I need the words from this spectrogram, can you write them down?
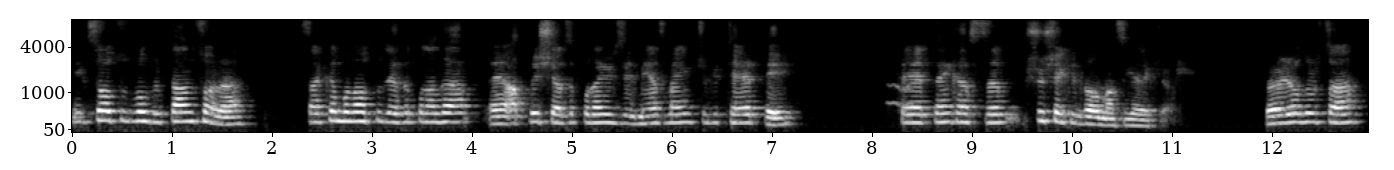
x'i 30 bulduktan sonra sakın buna 30 yazıp buna da e, 60 yazıp buna 120 yazmayın çünkü teğet değil. Teğetten kastım şu şekilde olması gerekiyor. Böyle olursa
